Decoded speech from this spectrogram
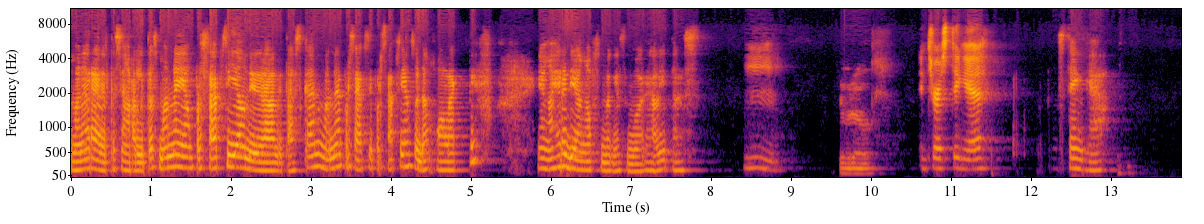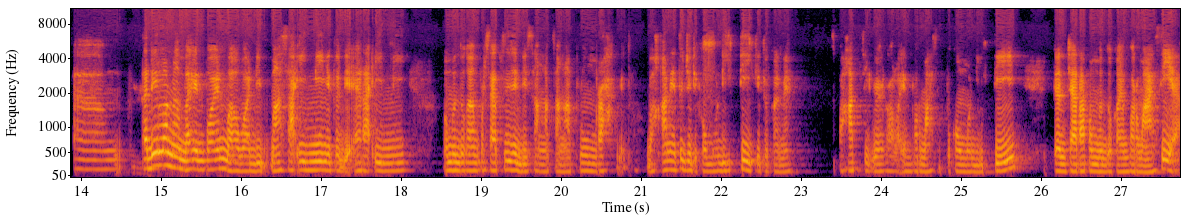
Mana realitas yang realitas mana yang persepsi yang direalitaskan mana persepsi-persepsi yang sudah kolektif yang akhirnya dianggap sebagai sebuah realitas. Hmm, bro. interesting ya. interesting ya. Em, tadi lo nambahin poin bahwa di masa ini gitu di era ini pembentukan persepsi jadi sangat-sangat lumrah gitu. Bahkan itu jadi komoditi gitu kan ya. Sepakat sih gue kalau informasi itu komoditi dan cara pembentukan informasi ya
